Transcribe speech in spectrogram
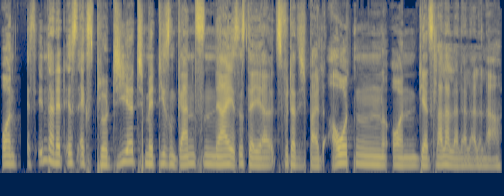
Und das Internet ist explodiert mit diesen ganzen, ja, jetzt ist der ja, jetzt wird er sich bald outen und jetzt lalalala.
